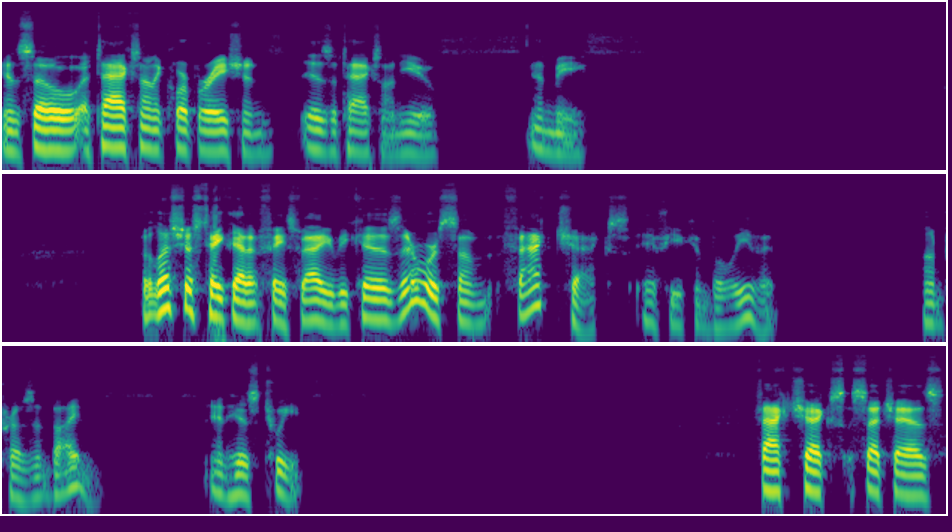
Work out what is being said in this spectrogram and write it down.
And so a tax on a corporation is a tax on you and me. But let's just take that at face value because there were some fact checks, if you can believe it, on President Biden and his tweet. Fact checks such as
